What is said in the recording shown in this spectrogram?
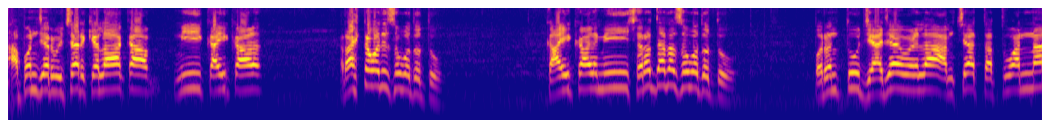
आपण जर विचार केला का मी काही काळ राष्ट्रवादीसोबत होतो काही काळ मी शरददादासोबत होतो परंतु ज्या ज्या वेळेला आमच्या तत्वांना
